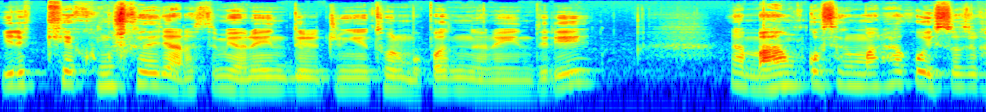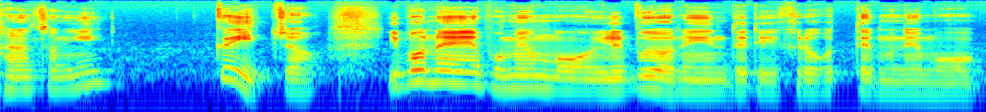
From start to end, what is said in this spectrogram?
이렇게 공식화 되지 않았으면 연예인들 중에 돈을 못 받은 연예인들이 그냥 마음고생만 하고 있었을 가능성이 꽤 있죠. 이번에 보면 뭐 일부 연예인들이 그러고 때문에 뭐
